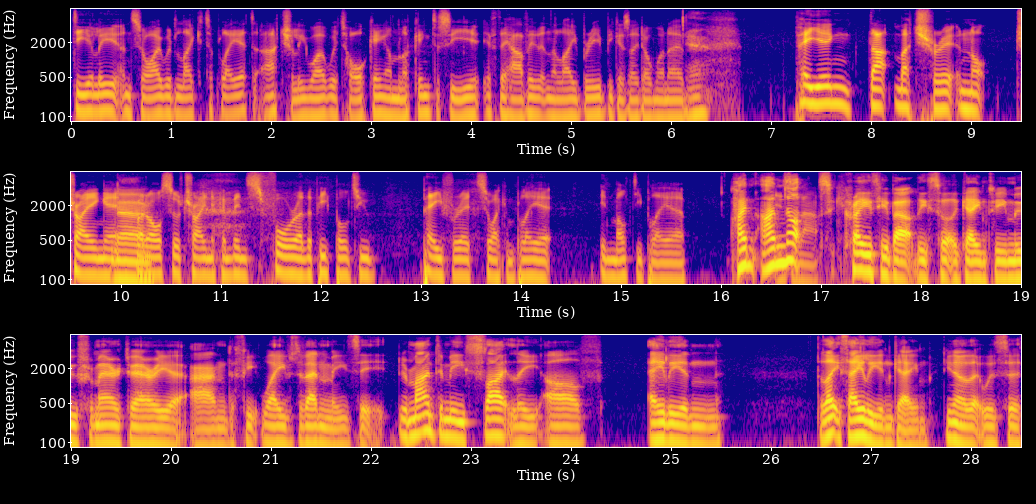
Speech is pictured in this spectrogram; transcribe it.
dearly and so I would like to play it. Actually while we're talking I'm looking to see if they have it in the library because I don't want to Yeah. paying that much for it and not trying it No. but also trying to convince four other people to pay for it so I can play it in multiplayer. I'm I'm not crazy about these sort of games where you move from area to area and defeat waves of enemies. It reminded me slightly of Alien, the latest Alien game. You know that was a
